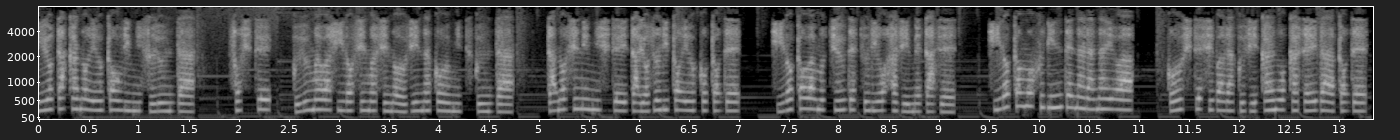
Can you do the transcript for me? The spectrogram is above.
清高の言う通りにするんだ。そして、車は広島市の宇品港に着くんだ。楽しみにしていた夜釣りということで、ヒロトは夢中で釣りを始めたぜ。ヒロトも不憫でならないわ。こうしてしばらく時間を稼いだ後で、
